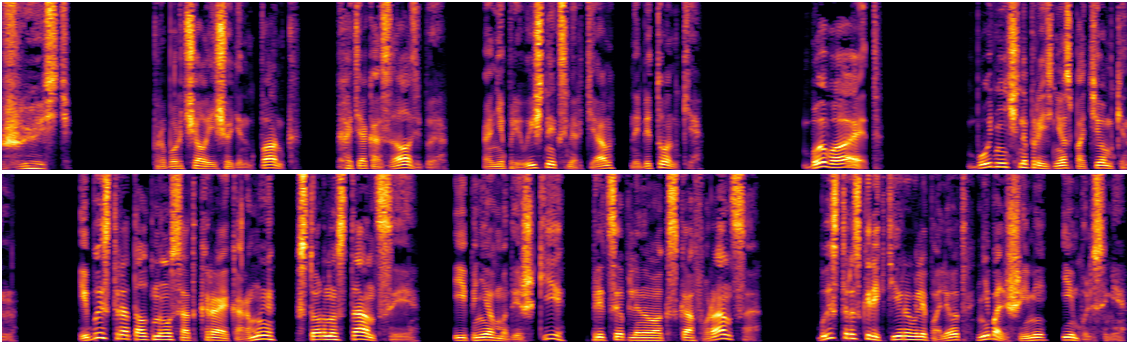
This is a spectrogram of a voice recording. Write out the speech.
«Жесть!» — пробурчал еще один панк, хотя, казалось бы, они привычны к смертям на бетонке. «Бывает», — буднично произнес Потемкин, и быстро оттолкнулся от края кормы в сторону станции, и пневмодвижки, прицепленного к скафу ранца, быстро скорректировали полет небольшими импульсами.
